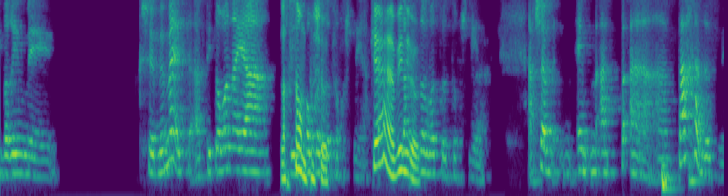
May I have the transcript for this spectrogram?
דברים, כשבאמת הפתרון היה לחסום פשוט, אותו תוך שנייה. כן, בדיוק. לחסום אותו תוך שנייה. עכשיו, הפחד הזה,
